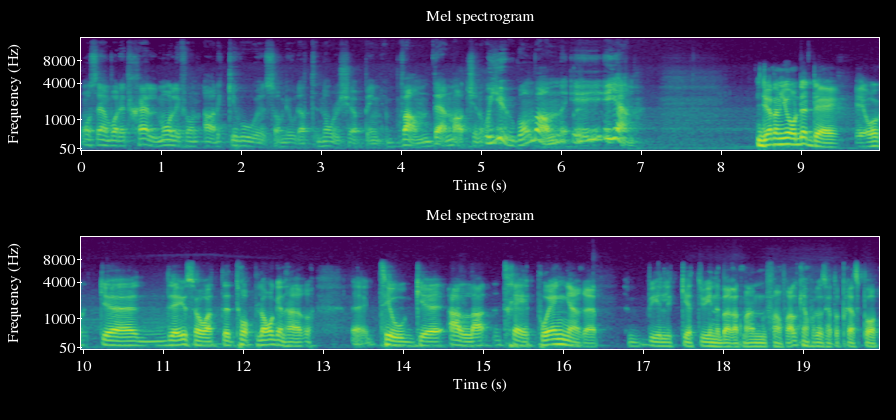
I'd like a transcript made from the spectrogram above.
och sen var det ett självmål ifrån Arkivo som gjorde att Norrköping vann den matchen. Och Djurgården vann igen. Ja, de gjorde det. Och eh, det är ju så att eh, topplagen här eh, tog eh, alla tre poängare vilket ju innebär att man framförallt kanske då sätter press på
